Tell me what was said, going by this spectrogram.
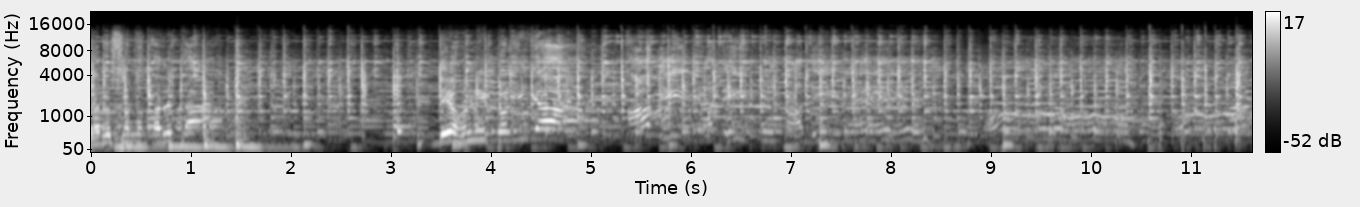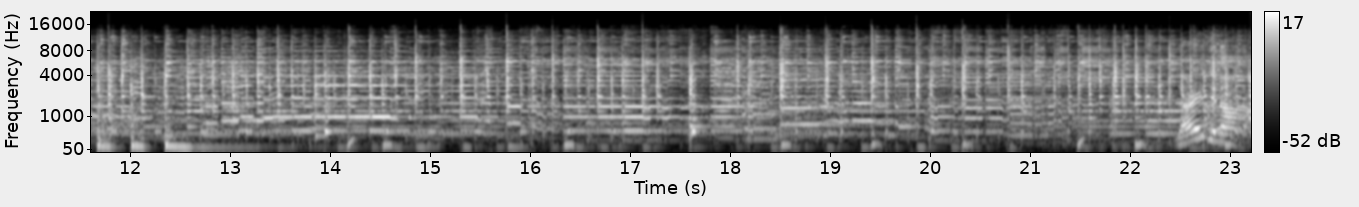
દર્શન કરતા દેહની ટળી જાય જય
